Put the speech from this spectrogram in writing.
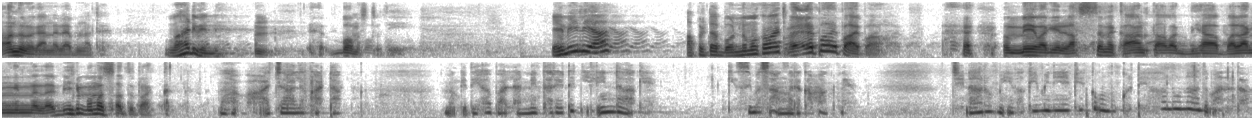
අඳුන ගන්න ලැබුණට. වාඩි වෙන්න. බොම ස්තුතියි. එමිලියා අපට බොන්න මොකවත් එපා එපා එපා. මේ වගේ ලස්සන කාන්තාවක් දිහා බලන් ඉන්න ලැබී මම සතුටක්. මහ වාචාල කටක්. මගේ දිහා බලන්නේ තරයට ගිලින්ඩ වගේ. කිසිම සංවරකමක් නෑ. ජිනාරු මේ වගේ මිනිියක එක මොකට යාලුනාද වන්දා.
